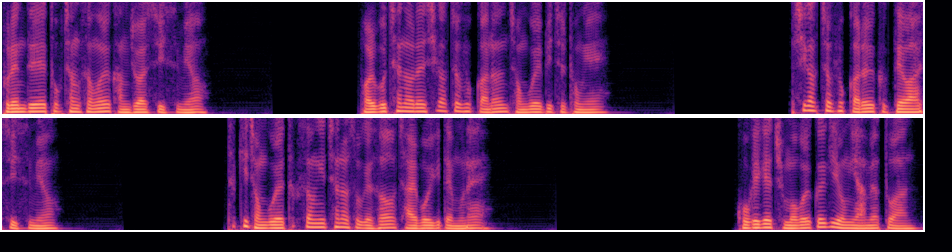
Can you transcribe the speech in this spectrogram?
브랜드의 독창성을 강조할 수 있으며 벌브 채널의 시각적 효과는 전구의 빛을 통해 시각적 효과를 극대화할 수 있으며 특히 전구의 특성이 채널 속에서 잘 보이기 때문에 고객의 주목을 끌기 용이하며 또한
